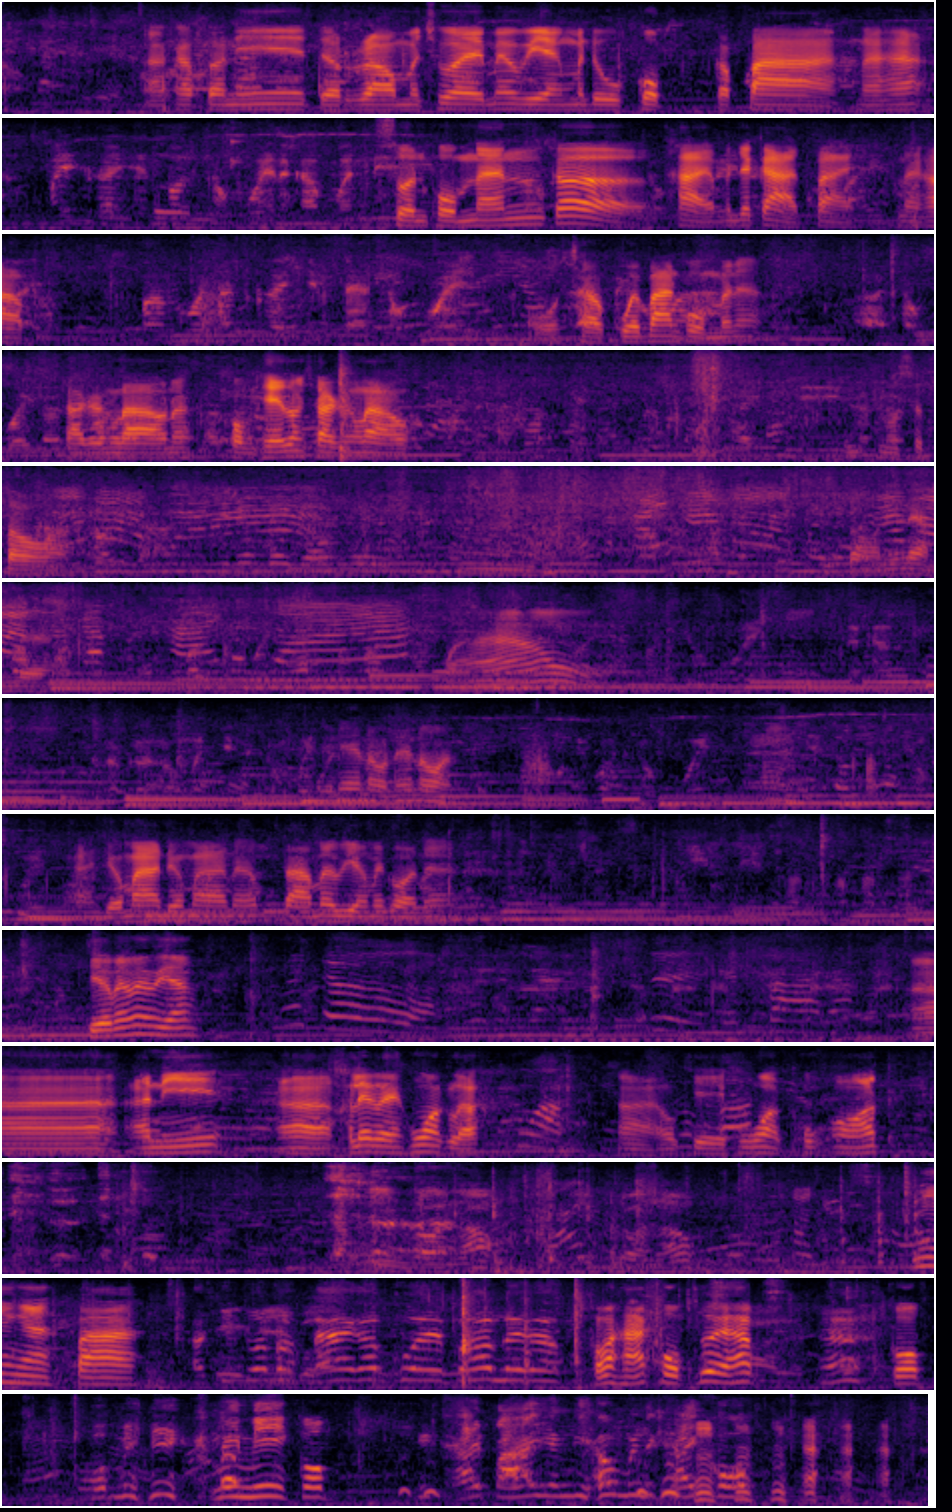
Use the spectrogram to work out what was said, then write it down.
นะครับ ตอนนี้เดี๋ยวเรามาช่วยแม่เวียงมาดูกบกับปลานะฮะ ส่วนผมนั้นก็ถ่ายบรรยากาศไปนะครับโอ้ชาวกล้วยบ้านผมนะเนี่ยชากังลาวนะของแท้ต้องชากังลาวมีสตออะอืมสตอนี่แหลมเลยว้าวโอ้แน่นอนแน่นอนอืม อะเดี๋ยวมาเดี๋ยวมานะครับ ตามแม่เวียงไปก่อนนะ เจอไหมแม่เวียง ไม่เจอเห็นปลาแล้วอ่า อันนี้ อ่าเขาเรียกอะไรหวกเหรอ พวกอ่า โอเคหวกฮุกออสนี่ไงปลาเอากี่ตัวบอกได้ครับกล้วยพร้อมเลยครับเขาหากบด้วยครับ ฮะกบ ผมไม่มีไม่มีกบ ขายปลาอย่างเดียวไม่ได้ขายกบ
